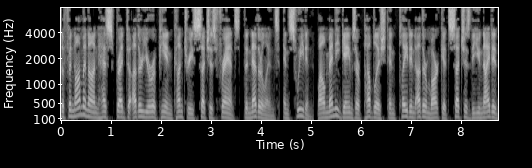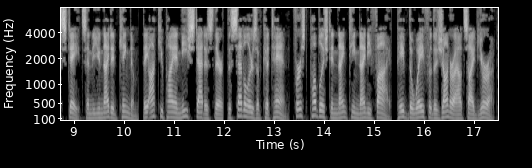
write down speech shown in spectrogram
The phenomenon has spread to other European countries such as France, the Netherlands, and Sweden, while many games are published and played in other markets such as the United States and the United Kingdom, they occupy a niche status there. The Settlers of Catan, first published in 1995, paved the way for the genre outside Europe.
